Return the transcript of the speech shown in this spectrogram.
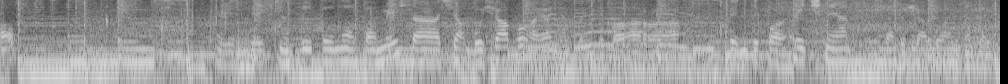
Oh. Nandito na kami sa Shabu Shabu. Ayan, yung 24, uh, 24H na yan. Shabu Shabu. Ayan guys.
